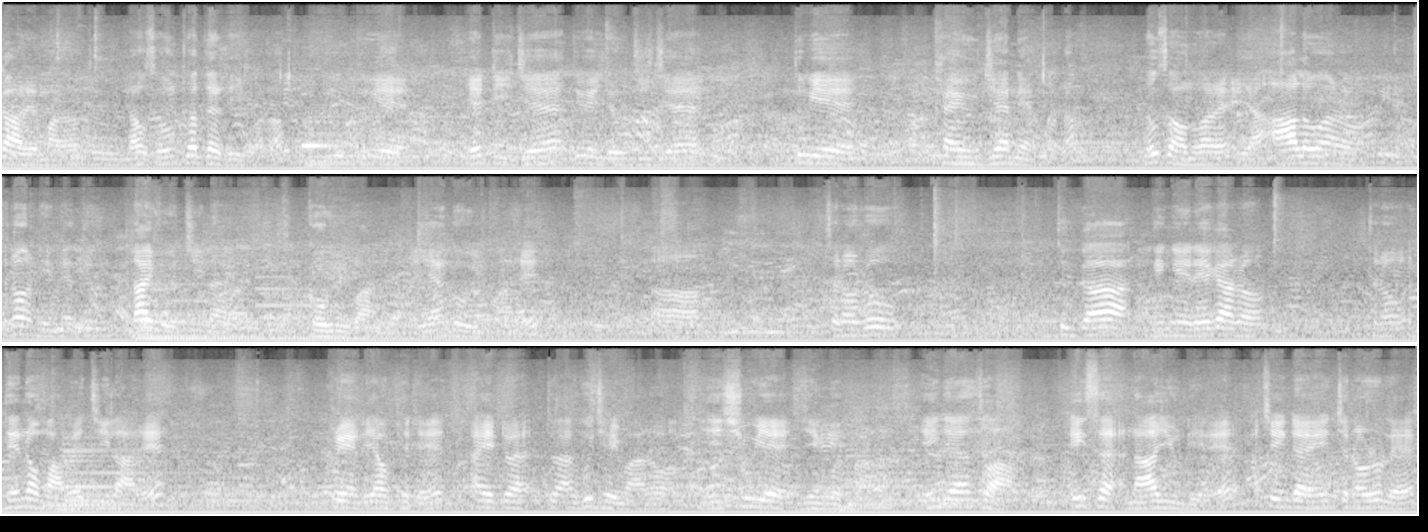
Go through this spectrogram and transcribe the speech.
ညာလောကထဲမှာတော့သူနောက်ဆုံးထွက်သက်လေးပေါ့နော်သူရဲ့ယက်တီချက်သူရဲ့ယုံကြည်ချက်သူရဲ့ခံယူချက်နဲ့ပေါ့နော်လှုပ်ဆောင်သွားတဲ့အရာအားလုံးကတော့ကျွန်တော်အနေနဲ့သူ live ကိုကြည့်လိုက်ဂုဏ်ယူပါတယ်အရန်ဂုဏ်ယူပါတယ်အာကျွန်တော်တို့သူကငယ်ငယ်တည်းကတော့ကျွန်တော်အတင်းတော်မှာပဲကြီးလာတယ်ခရီးတယောက်ဖြစ်တယ်အဲ့ဒီအတွက်သူအခုချိန်မှာတော့ယေရှုရဲ့ယင်ဝင်မှာငြိမ်းချမ်းစွာအိတ်ဆက်အနားယူနေတယ်အချိန်တိုင်းကျွန်တော်တို့လည်း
